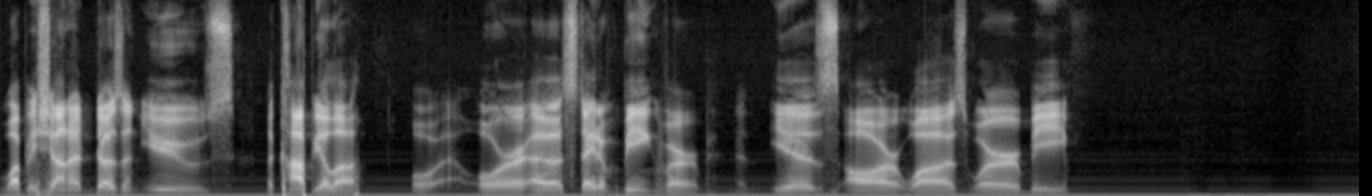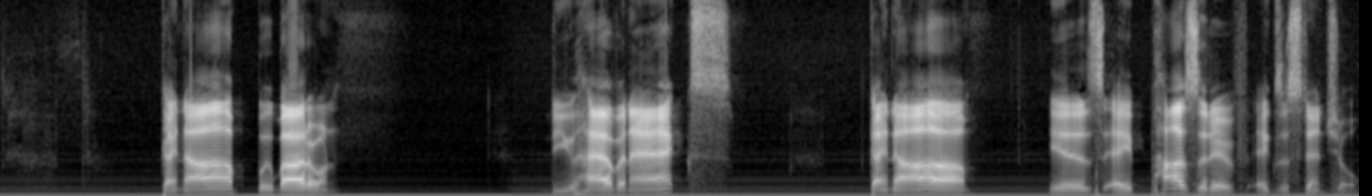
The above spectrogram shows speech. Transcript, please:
Wapishana doesn't use a copula or, or a state of being verb. Is, are, was, were, be. Kaina pubaron. Do you have an axe? Kaina is a positive existential.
